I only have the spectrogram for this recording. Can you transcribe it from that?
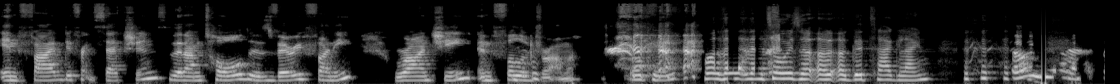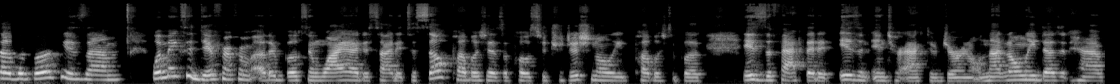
in five different sections that I'm told is very funny, raunchy, and full of drama. okay. Well, that, that's always a, a, good tagline. oh yeah. So the book is um what makes it different from other books and why I decided to self-publish as opposed to traditionally publish the book is the fact that it is an interactive journal. Not only does it have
